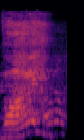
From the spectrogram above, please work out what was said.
Vai!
